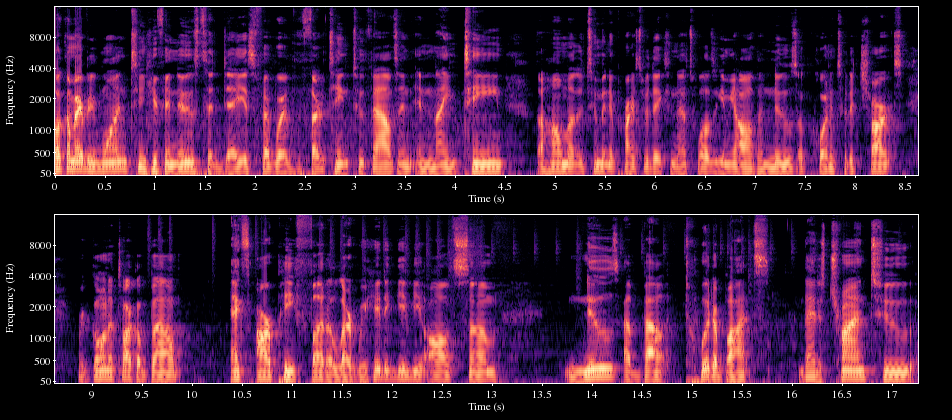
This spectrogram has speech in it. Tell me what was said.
Welcome everyone to HueFin News. Today is February the 13th, 2019, the home of the two minute price prediction as well as giving you all the news according to the charts. We're going to talk about XRP FUD alert. We're here to give you all some news about Twitter bots that is trying to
